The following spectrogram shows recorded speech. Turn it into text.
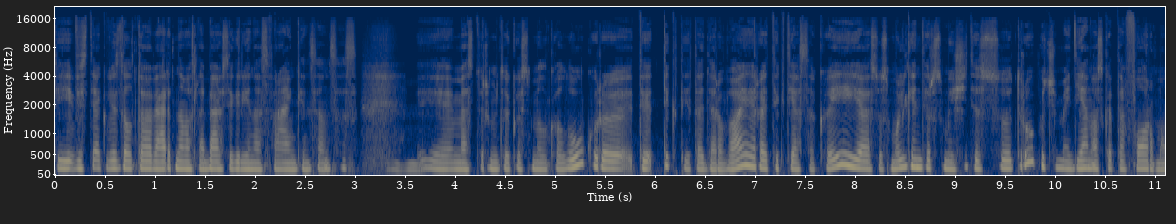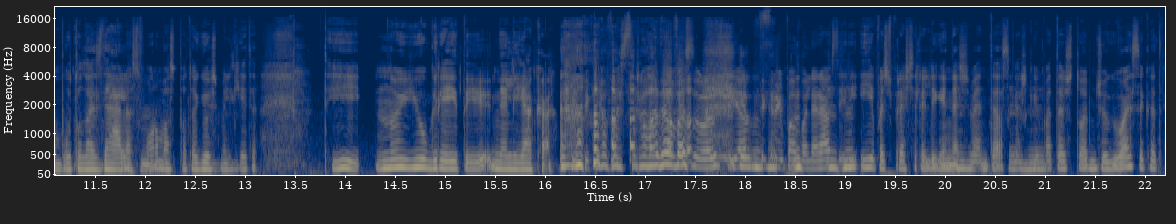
tai vis tiek vis dėlto vertinamas labiausiai grinas frankinsensas. Mhm. E, mes turim tokius milkalų, kur tik tai ta derva yra tik tie sakai, jie susmulkinti ir sumaišyti su trupučiu medienos, kad ta forma būtų lasdelės, mhm. formos patogiau smilkėti. Tai, nu, jų greitai nelieka. Tai tik jie pasirodo pas mus, jie tikrai populiariausi, mhm. ypač prieš religinės šventės. Kažkaip pat aš tuo džiaugiuosi, kad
